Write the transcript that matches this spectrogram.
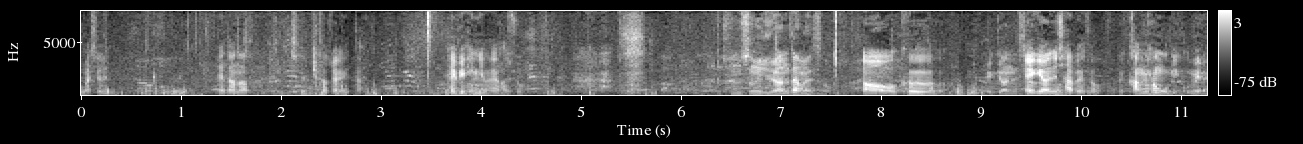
마실래? 해다 나 타줘야겠다. 헤비 횡령해가지고. 준수는 일한다면서. 어 그 애견 애견 샵에서 강형욱이 꿈이래.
